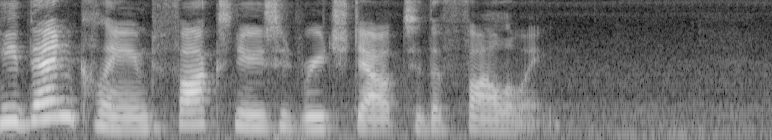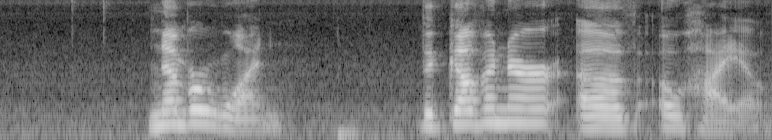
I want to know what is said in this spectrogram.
He then claimed Fox News had reached out to the following Number one, the governor of Ohio.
